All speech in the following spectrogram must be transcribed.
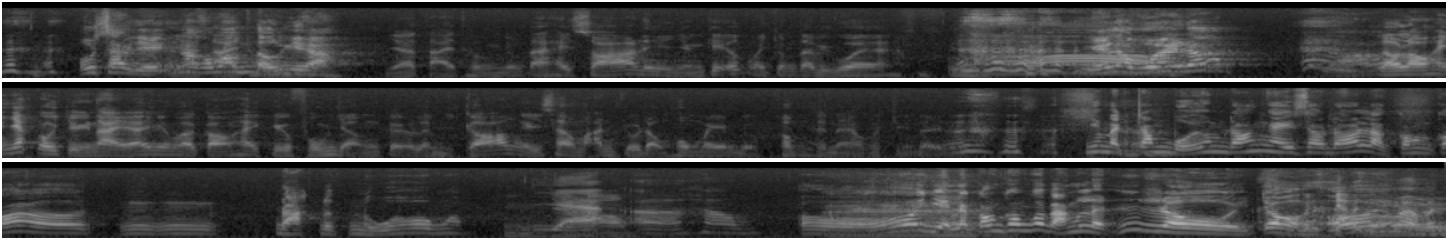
Ủa sao vậy? Nó Dạ, không tại ấn tượng gì à? Dạ tại thường chúng ta hay xóa đi những ký ức mà chúng ta bị quê. Nghĩa là quê đó. Đó. Lâu lâu hay nhắc câu chuyện này á nhưng mà con hay kiểu phủ nhận kêu làm gì có nghĩ sao mà anh chủ động hôn em được? Không thể nào có chuyện đấy được. Nhưng mà trong buổi hôm đó ngay sau đó là con có ờ, ừ, ừ, đoạt được nụ hôn không? Ừ, dạ không? ờ, không. Ồ À. vậy là con không có bản lĩnh rồi. Trời Chảnh ơi. mà mình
